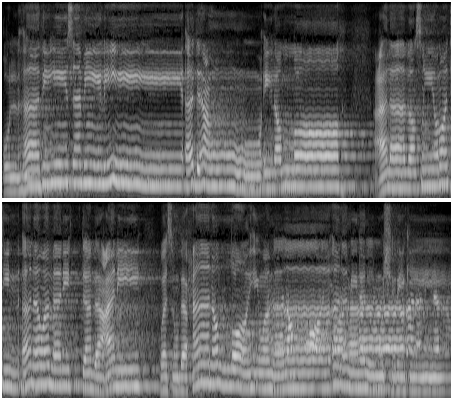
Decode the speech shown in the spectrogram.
قل هذه سبيلي أدعو إلى الله على بصيرة أنا ومن اتبعني وسبحان الله وما أنا من المشركين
